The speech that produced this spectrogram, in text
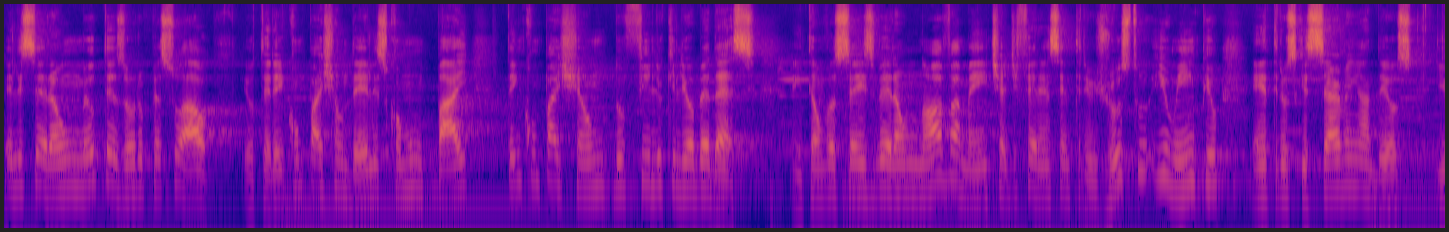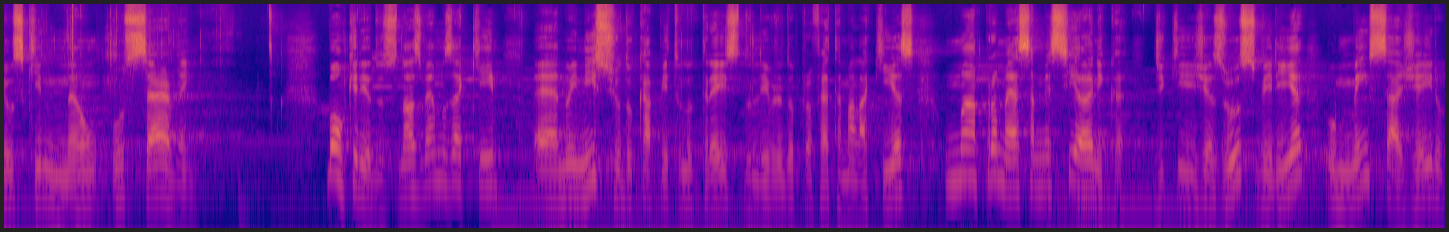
eles serão o meu tesouro pessoal. Eu terei compaixão deles como um pai tem compaixão do filho que lhe obedece. Então vocês verão novamente a diferença entre o justo e o ímpio, entre os que servem a Deus e os que não o servem. Bom, queridos, nós vemos aqui é, no início do capítulo 3 do livro do profeta Malaquias uma promessa messiânica de que Jesus viria, o mensageiro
